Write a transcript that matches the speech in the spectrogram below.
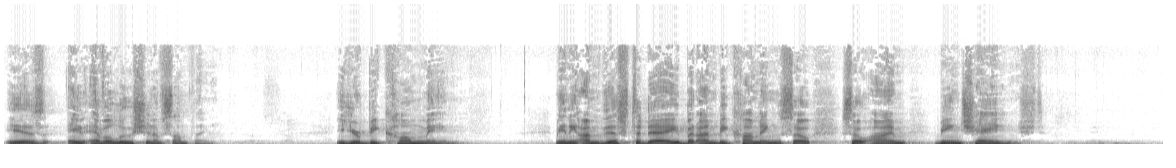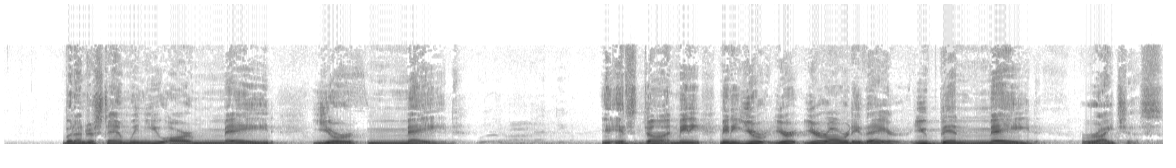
is an evolution of something. You're becoming meaning I'm this today, but I'm becoming, so, so I'm being changed. But understand when you are made, you're made. It's done, meaning, meaning you're, you're, you're already there. You've been made righteous.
